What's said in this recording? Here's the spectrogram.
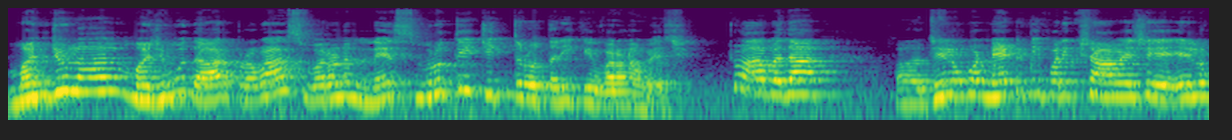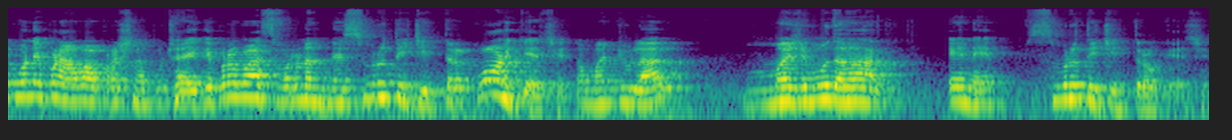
મંજુલાલ મજમુદાર પ્રવાસ વર્ણનને સ્મૃતિ ચિત્રો તરીકે વર્ણવે છે. જો આ બધા જે લોકો નેટની પરીક્ષા આવે છે, એ લોકોને પણ આવા પ્રશ્ન પૂછાય કે પ્રવાસ વર્ણનને સ્મૃતિ ચિત્ર કોણ કહે છે? તો મંજુલાલ મજમુદાર એને સ્મૃતિ ચિત્રો કહે છે.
